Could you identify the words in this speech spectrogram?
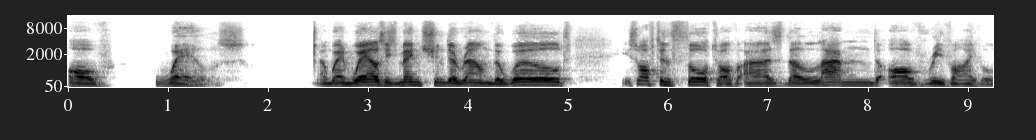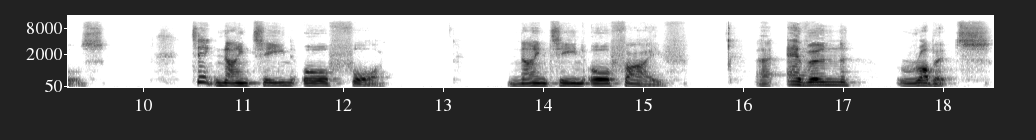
of Wales. And when Wales is mentioned around the world, it's often thought of as the land of revivals. Take 1904, 1905. Uh, Evan Roberts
